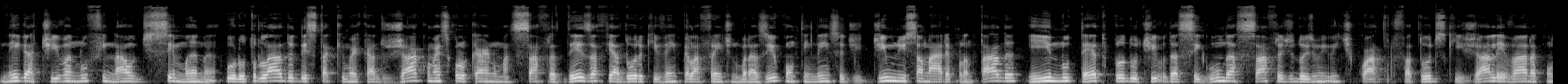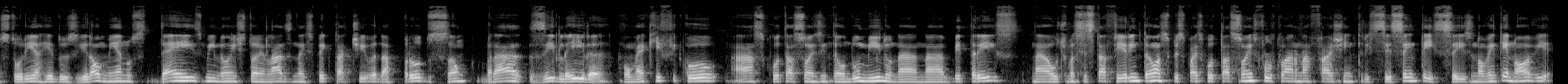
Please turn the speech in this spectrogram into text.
negativa no final de semana. Por outro lado, destaque que o mercado já começa a colocar numa safra desafiadora que vem pela frente no Brasil, com tendência de diminuição na área plantada e no teto produtivo da segunda safra de 2024, fatores que já levaram levar a consultoria a reduzir ao menos 10 milhões de toneladas na expectativa da produção brasileira. Como é que ficou as cotações então do milho na, na B3 na última sexta-feira? Então as principais cotações flutuaram na faixa entre 66,99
